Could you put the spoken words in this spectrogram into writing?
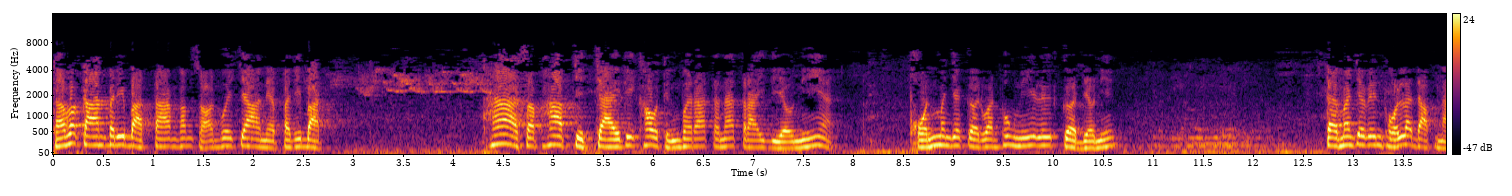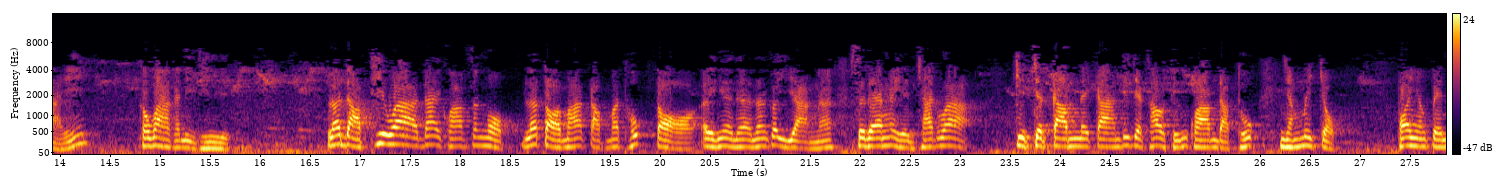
ถามว่าการปฏิบัติตามคำสอนพระเจ้าเนี่ย ปฏิบัติ ถ้าสภาพจิตใจที่เข้าถึงพระรัตนตรัยเดี๋ยวนี้ผลมันจะเกิดวันพรุ่งนี้หรือเกิดเดี๋ยวนี้ แต่มันจะเป็นผลระดับไหน ก็ว่ากันอีกที ระดับที่ว่าได้ความสงบ แล้วต่อมากลับมาทุกต่อไอ้เงี้ยนั่นก็อีกอย่างนะ แสดงให้เห็นชัดว่ากิจกรรมในการที่จะเข้าถึงความดับทุกข์ยังไม่จบ เพราะยังเป็น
